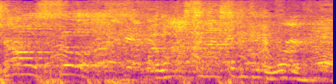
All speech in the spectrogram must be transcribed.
Charles Phillips. My last master beginner word. Charles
